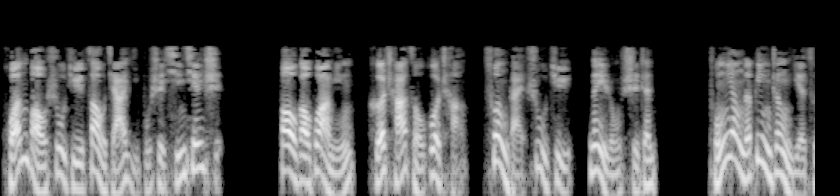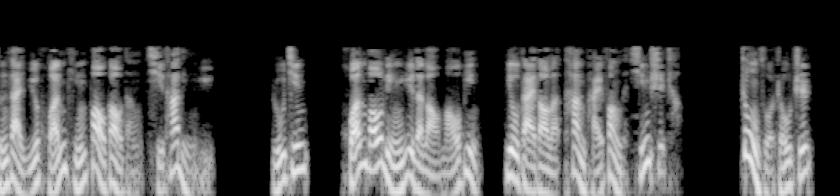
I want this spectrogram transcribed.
环保数据造假已不是新鲜事。报告挂名、核查走过场、篡改数据、内容失真，同样的病症也存在于环评报告等其他领域。如今，环保领域的老毛病又带到了碳排放的新市场。众所周知。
